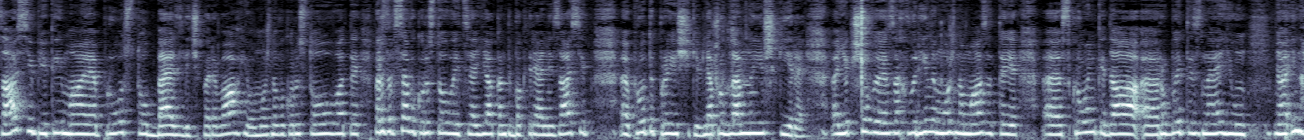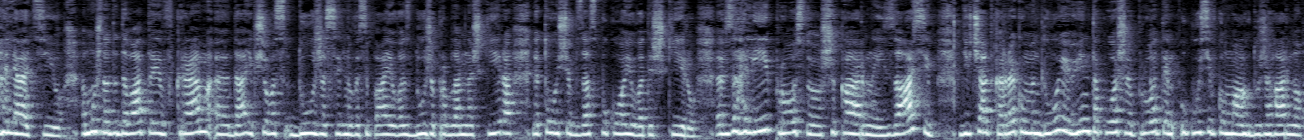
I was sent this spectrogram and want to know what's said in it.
засіб, який має просто безліч переваг. Його можна використовувати. Перш за все, використовується як антибактеріальний засіб проти прищиків для проблемної шкіри. Якщо ви захворіли, можна мазати скроньки, да, робити з нею інгаляцію. Можна додавати в крем, да, якщо вас дуже сильно висипає, у вас дуже проблемна шкіра, для того, щоб заспокоювати шкіру. Взагалі, просто шикарний засіб. Дівчатка рекомендую. Він також проти укусів комах дуже гарно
